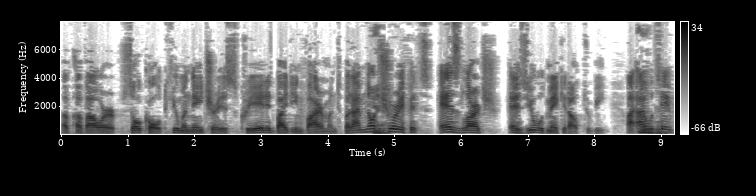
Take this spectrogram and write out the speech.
of, of our so-called human nature, is created by the environment. But I'm not sure if it's as large as you would make it out to be. I, I would mm-hmm. say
